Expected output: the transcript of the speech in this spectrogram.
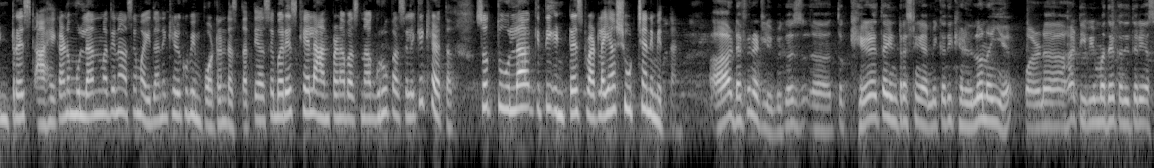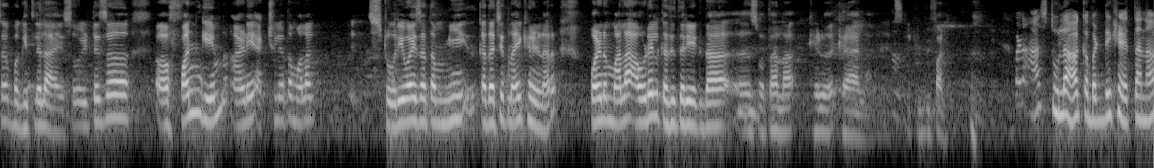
इंटरेस्ट आहे? कारण मुलांमध्ये ना असे मैदानी खेळ खूप इम्पॉर्टंट असतात. ते असे बरेच खेळ लहानपणापासून ग्रुप असले की खेळतात. सो तुला किती इंटरेस्ट वाटला ह्या शूटच्या निमित्ताने? डेफिनेटली बिकॉज तो खेळ तर इंटरेस्टिंग आहे. मी कधी खेळलो नाही आहे पण हा टी व्हीमध्ये कधीतरी असं बघितलेलं आहे. So it is a fun game आणि ॲक्च्युली आता मला स्टोरी वाईज आता मी कदाचित नाही खेळणार. पण मला आवडेल कधीतरी एकदा स्वतःला खेळ खेळायला. इट विल बी फन आज तुला कबड्डी खेळताना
